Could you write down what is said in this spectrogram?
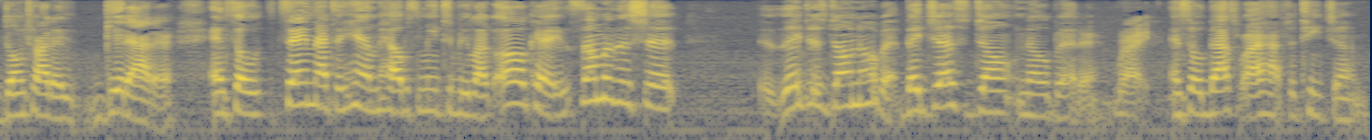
don't try to get at her. And so saying that to him helps me to be like, oh, okay, some of this shit they just don't know better. They just don't know better. Right. And so that's why I have to teach them.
